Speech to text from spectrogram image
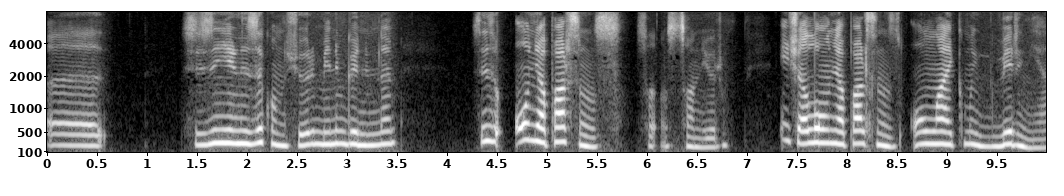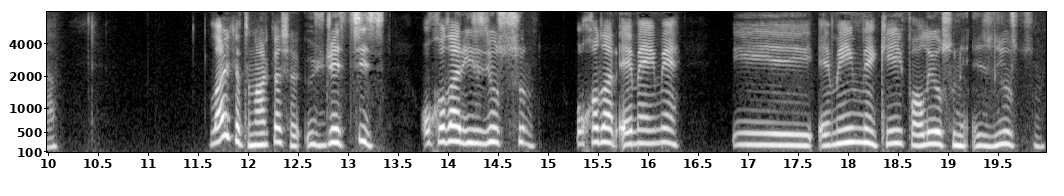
eee, sizin yerinize konuşuyorum. Benim gönlümden siz 10 yaparsınız sa- sanıyorum. İnşallah 10 yaparsınız. 10 like'ımı verin ya. Like atın arkadaşlar. Ücretsiz. O kadar izliyorsun. O kadar emeğimi eee, emeğimle keyif alıyorsun, izliyorsun.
